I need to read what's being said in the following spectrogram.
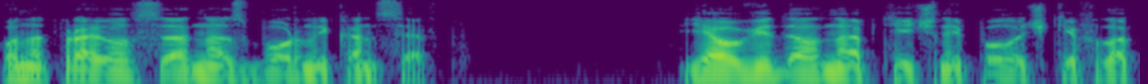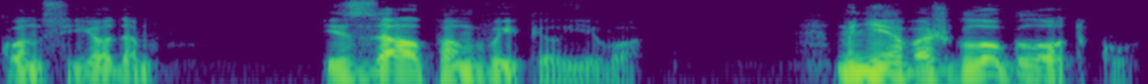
Он отправился на сборный концерт. Я увидал на аптечной полочке флакон с йодом и залпом выпил его. Мне обожгло глотку.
